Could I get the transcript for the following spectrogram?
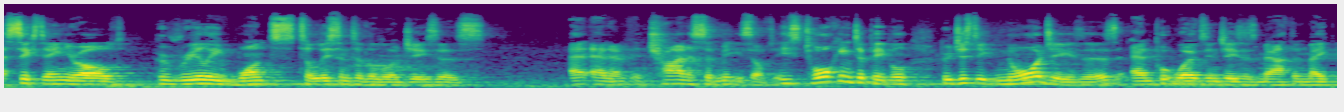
a 16 year old who really wants to listen to the Lord Jesus and, and, and, trying to submit yourself. He's talking to people who just ignore Jesus and put words in Jesus' mouth and make,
